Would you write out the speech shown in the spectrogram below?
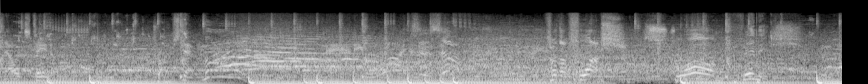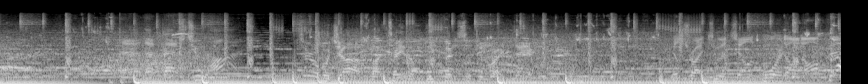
Now it's Tatum. Drop step move! And he rises up for the flush. Strong finish. And that pass too high. Terrible job by Tatum defensively right there. He'll try to atone for it on offense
